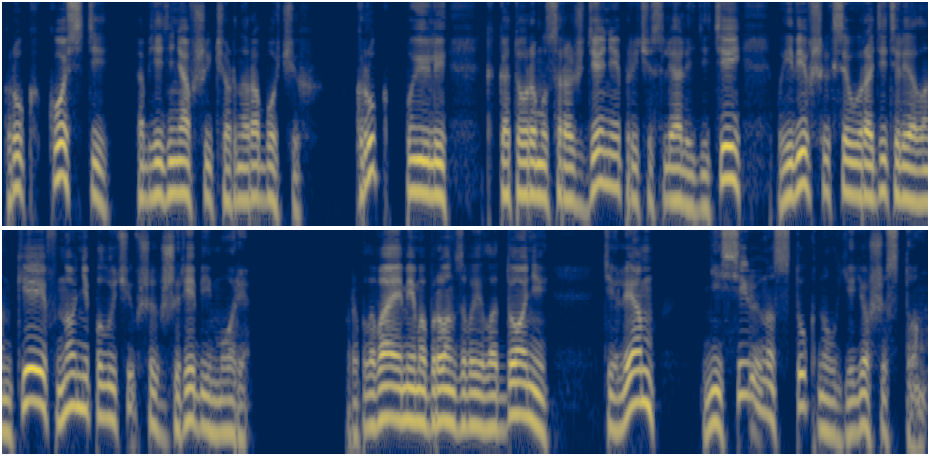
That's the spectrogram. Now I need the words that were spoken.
Круг кости, объединявший чернорабочих, круг пыли, к которому с рождения причисляли детей, появившихся у родителей Аланкеев, но не получивших жребий моря. Проплывая мимо бронзовой ладони, телем не сильно стукнул ее шестом.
